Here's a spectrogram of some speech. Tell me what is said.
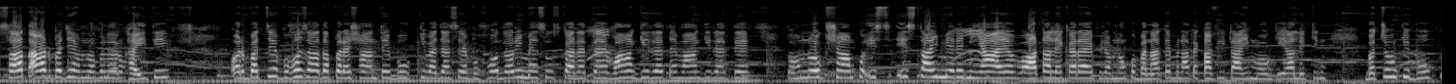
सात आठ बजे हम लोगों ने खाई थी। और बच्चे बहुत ज़्यादा परेशान थे भूख की वजह से बहुत जोरी महसूस कर रहे थे वहाँ गिर रहे थे वहाँ गिर रहे थे। तो हम लोग शाम को इस इस टाइम मेरे मियाँ आए वो आटा लेकर आए फिर हम लोग को बनाते बनाते काफ़ी टाइम हो गया लेकिन बच्चों की भूख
